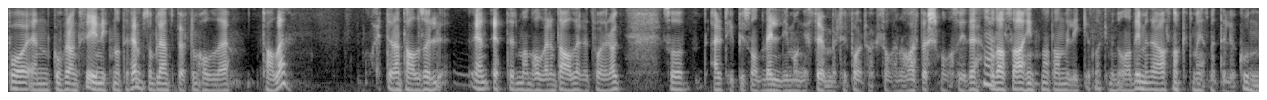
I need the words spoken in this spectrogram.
på en konferanse i 1985, så ble han spurt om å holde tale. Og etter en tale, så en, etter man holder en tale eller et foredrag, så er det typisk sånn at veldig mange strømmer til foredragsholderen og har spørsmål osv. Ja. Og da sa Hinton at han ville ikke snakke med noen av dem, men jeg har snakket med en som heter LeCun,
